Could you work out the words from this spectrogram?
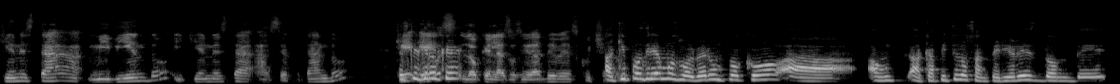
quién está midiendo y quién está aceptando qué Es es, que creo que- lo que la sociedad debe escuchar. Aquí podríamos volver un poco a, a un- a capítulos anteriores donde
